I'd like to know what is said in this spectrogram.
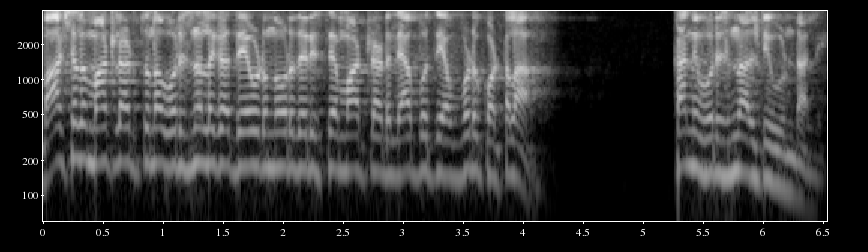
భాషలు మాట్లాడుతున్నా ఒరిజినల్గా దేవుడు నోరు ధరిస్తే మాట్లాడు లేకపోతే ఎవ్వడు కొట్టలా. కానీ ఒరిజినాలిటీ ఉండాలి.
